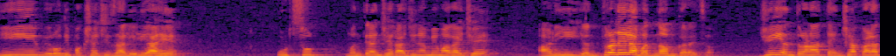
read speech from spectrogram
ही विरोधी पक्षाची झालेली आहे. उठसूट मंत्र्यांचे राजीनामे मागायचे आणि यंत्रणेला बदनाम करायचं. जी यंत्रणा त्यांच्या काळात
